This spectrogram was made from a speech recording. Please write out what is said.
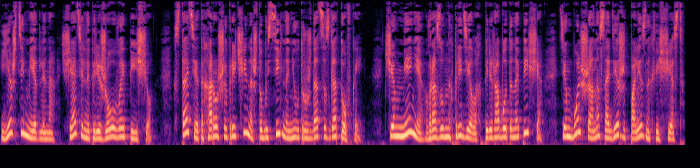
Ешьте медленно, тщательно пережевывая пищу. Кстати, это хорошая причина, чтобы сильно не утруждаться с готовкой. Чем менее в разумных пределах переработана пища, тем больше она содержит полезных веществ,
